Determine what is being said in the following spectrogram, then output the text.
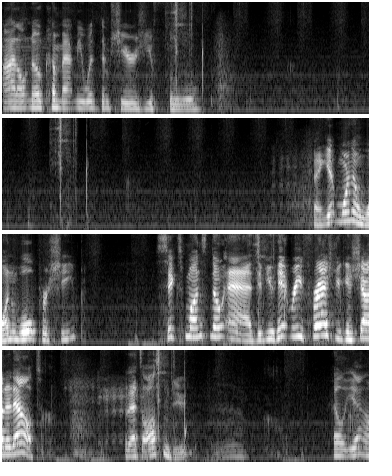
I don't know, come at me with them shears, you fool. Can I get more than one wool per sheep? Six months, no ads. If you hit refresh, you can shout it out. That's awesome, dude. Hell yeah.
